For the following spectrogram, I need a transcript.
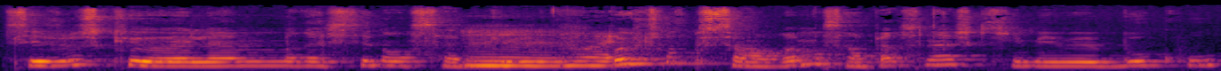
C'est juste qu'elle aime rester dans sa bulle. Mm. Moi, je trouve que c'est vraiment c'est un personnage qui m'aime beaucoup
